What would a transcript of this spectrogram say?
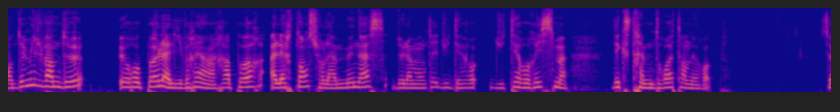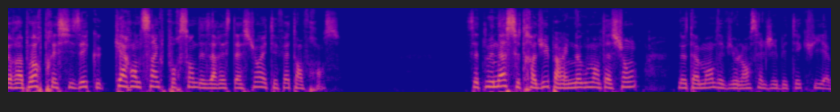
En 2022, Europol a livré un rapport alertant sur la menace de la montée du, terrorisme d'extrême droite en Europe. Ce rapport précisait que 45% des arrestations étaient faites en France. Cette menace se traduit par une augmentation notamment des violences LGBTQIA.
